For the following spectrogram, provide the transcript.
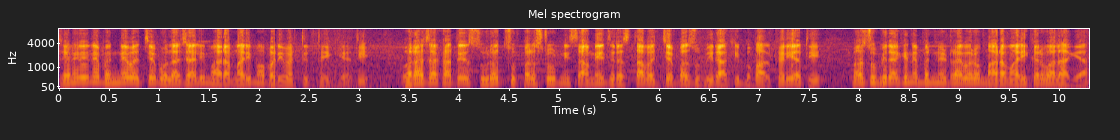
જેને લઈને બંને વચ્ચે બોલાચાલી મારામારીમાં પરિવર્તિત થઈ ગઈ હતી. વરાછા ખાતે સુરત સુપર સ્ટોરની સામે જ રસ્તા વચ્ચે બસ ઊભી રાખી બબાલ કરી હતી. બસ ઊભી રાખીને બંને ડ્રાઈવરો મારામારી કરવા લાગ્યા.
